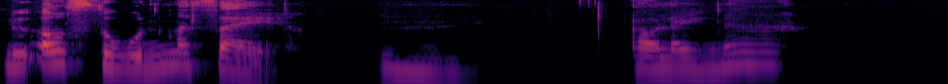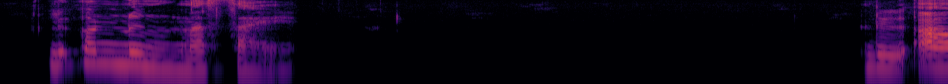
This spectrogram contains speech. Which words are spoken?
หรือเอา0มาใส่อืมเอาอะไรอีกนะหรือเอา1มาใส่ หรือเอา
